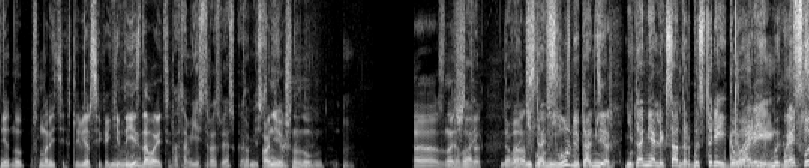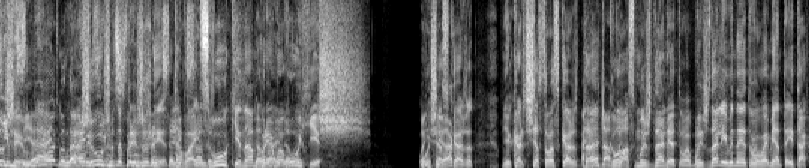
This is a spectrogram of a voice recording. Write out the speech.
Нет, ну, смотрите, если версии какие-то Ну, есть, давайте. А там есть развязка? Там есть Конечно. ну. Э, Значит, Давай, э, давай, а, не в томи, службе не томи, поддерж- не томи, Александр, быстрее говори, Говори, мы, мы хотим слушаем. знать. Я мы хотим уши напряжены. слушать, Давай, звуки нам Давай, прямо в давай. ухе. Чш. Ой, сейчас скажет. Мне кажется, сейчас расскажет, да? Да, Класс, мы ждали этого. Мы ждали именно этого момента. Итак,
